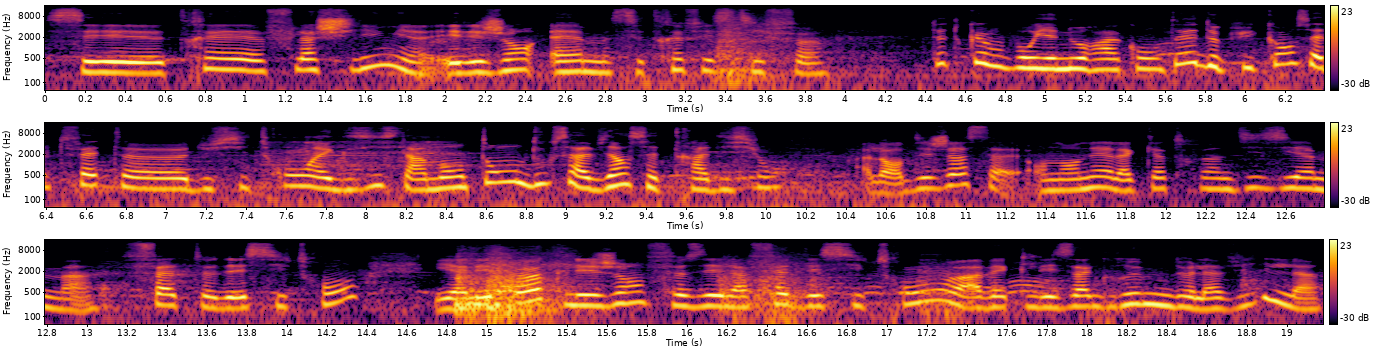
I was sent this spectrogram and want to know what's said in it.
c'est très flashing et les gens aiment, c'est très festif. Peut-être que vous pourriez nous raconter depuis quand cette fête euh, du citron existe à Menton, d'où ça vient cette tradition? Alors déjà, on en est à la 90e fête des citrons. Et à l'époque, les gens faisaient la fête des citrons avec les agrumes de la ville.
